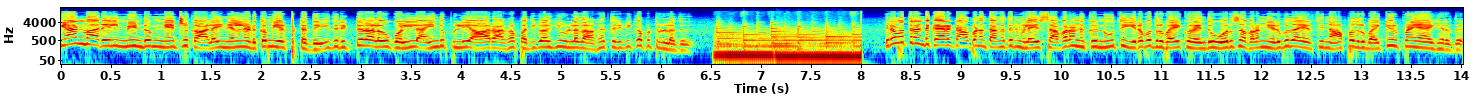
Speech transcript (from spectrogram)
மியான்மரில் மீண்டும் நேற்று காலை நிலநடுக்கம் ஏற்பட்டது. இது ரிக்டர் அளவுகோலில் ஐந்து புள்ளி ஆறாக பதிவாகியுள்ளதாக தெரிவிக்கப்பட்டுள்ளது. இருபத்தி ரெண்டு கேரட் ஆபண தங்கத்தின் விலை சவரனுக்கு நூற்றி இருபது ரூபாய் குறைந்து ஒரு சவரன் எழுபதாயிரத்தி நாற்பது ரூபாய்க்கு விற்பனையாகிறது.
